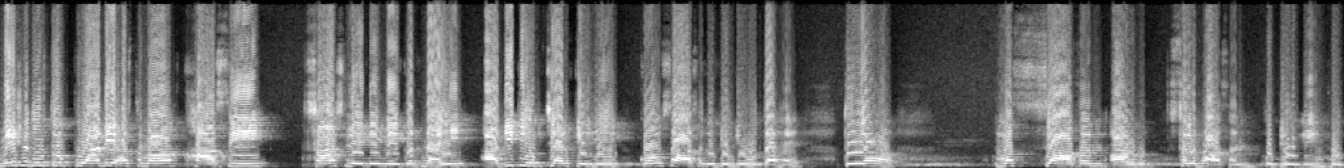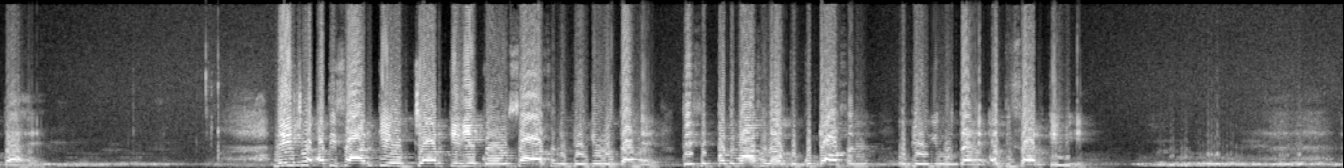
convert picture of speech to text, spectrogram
नेक्स्ट दोस्तों, पुराने अस्थमा, खांसी सांस लेने में कठिनाई आदि के उपचार के लिए कौन सा आसन उपयोगी होता है? तो यह मत्स्यासन और सलभासन उपयोगी होता है। नेक्स्ट अतिसार के उपचार के लिए कौन सा आसन उपयोगी होता है? तो इसे पद्मासन और कुकुटासन उपयोगी होता है अतिसार के लिए।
